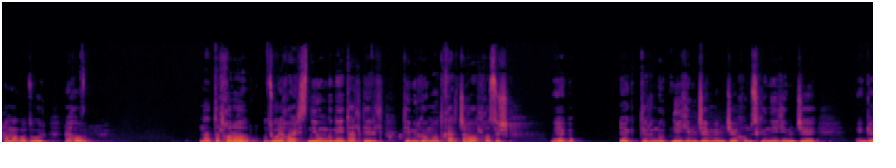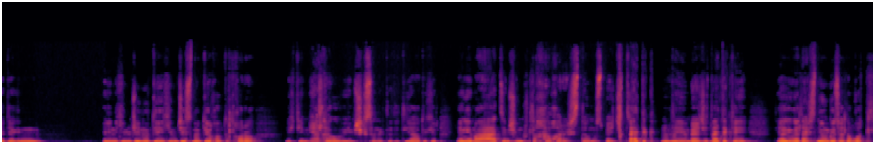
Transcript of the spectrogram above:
хамаагүй зүгээр яг уу Над болохоор зүгээр яг арсны өнгөний тал дээр л тиймэрхүү юмнууд гарч байгаа болохоос биш яг яг тэр нүдний хэмжээ мэмжээ хөмсгөний хэмжээ ингээд яг энэ хэмжээнүүдийн хэмжээснүүдийн хувьд болохоор нэг тийм ялгаагүй юм шиг санагдаад байна. Яг тэгэхээр яг юм Аз юм шиг мөртлөө хавхаар ирстэй хүмүүс байж Байдаг. Тийм байж Байдаг. Тийм. Яг ингээд арсны өнгөө солонгууд л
